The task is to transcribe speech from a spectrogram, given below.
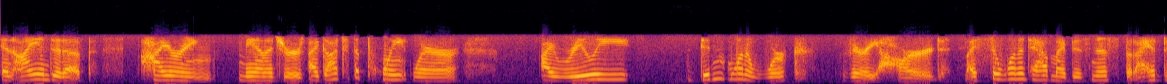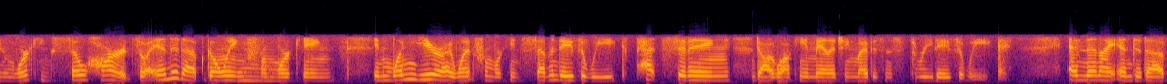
And I ended up hiring managers. I got to the point where I really didn't want to work very hard. I still wanted to have my business, but I had been working so hard. So I ended up going mm. from working in one year I went from working 7 days a week, pet sitting, dog walking and managing my business 3 days a week. And then I ended up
